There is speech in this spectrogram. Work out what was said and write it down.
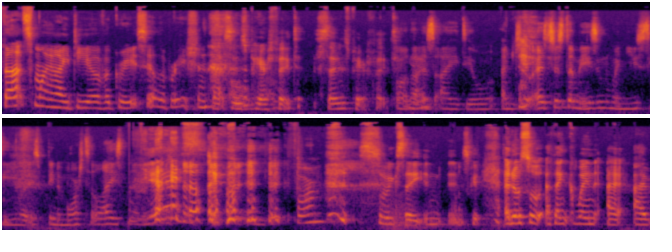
That's my idea of a great celebration. That sounds perfect. Sounds perfect. Oh, that yeah. is ideal. And so it's just amazing when you see what it's been immortalised yes. in book form. So exciting. It's great. And also, I think when I, I,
